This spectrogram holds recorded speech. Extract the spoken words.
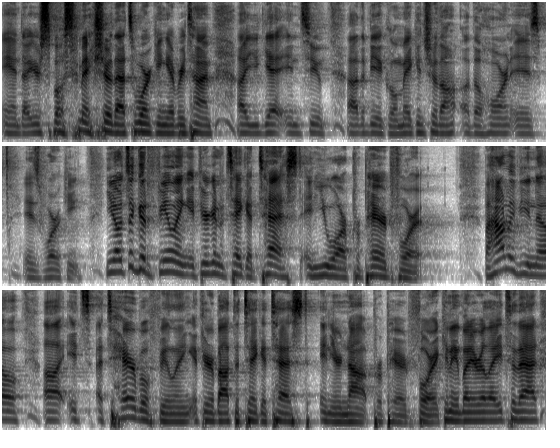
And uh, you're supposed to make sure that's working every time uh, you get into uh, the vehicle, making sure the, uh, the horn is, is working. You know, it's a good feeling if you're going to take a test and you are prepared for it. But how many of you know uh, it's a terrible feeling if you're about to take a test and you're not prepared for it? Can anybody relate to that?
